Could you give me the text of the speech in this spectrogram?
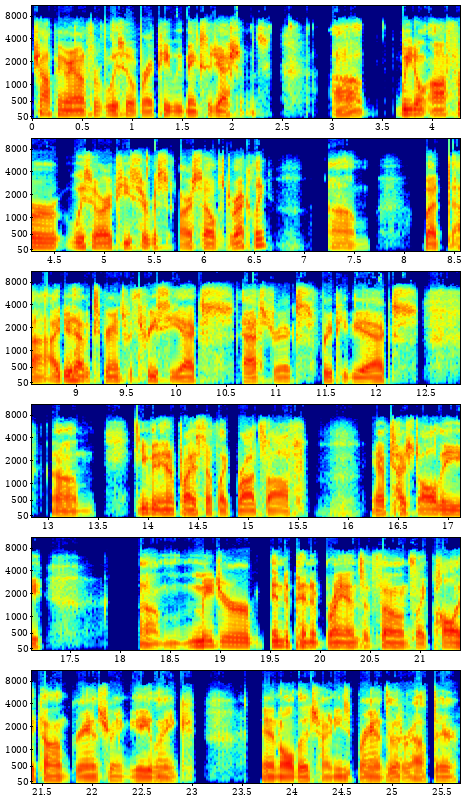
shopping around for voice over IP, we make suggestions. Uh, we don't offer voice over IP service ourselves directly, um, but uh, I do have experience with 3CX, Asterisk, FreePBX, um, even enterprise stuff like BroadSoft. I've touched all the um, major independent brands of phones like Polycom, Grandstream, Yealink, and all the Chinese brands that are out there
